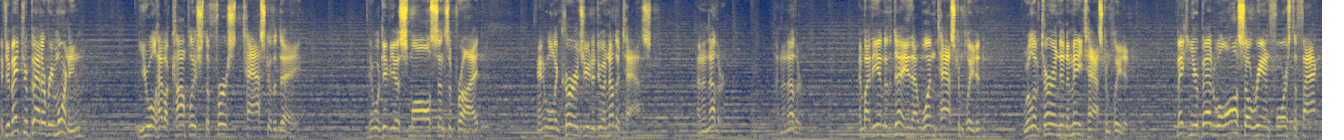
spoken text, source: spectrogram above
If you make your bed every morning, you will have accomplished the first task of the day. It will give you a small sense of pride, and it will encourage you to do another task, and another, and another. And by the end of the day, that one task completed will have turned into many tasks completed. Making your bed will also reinforce the fact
